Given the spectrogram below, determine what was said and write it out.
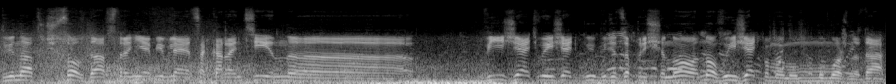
12 часов, да, в стране объявляется карантин. Въезжать, выезжать будет запрещено. Но выезжать, по-моему, можно, да.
